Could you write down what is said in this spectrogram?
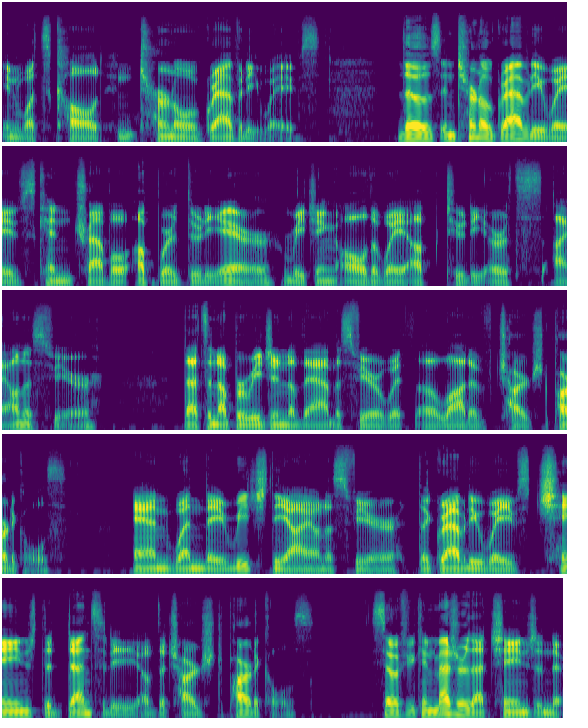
in what's called internal gravity waves. Those internal gravity waves can travel upward through the air, reaching all the way up to the Earth's ionosphere. That's an upper region of the atmosphere with a lot of charged particles. And when they reach the ionosphere, the gravity waves change the density of the charged particles. So, if you can measure that change in the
